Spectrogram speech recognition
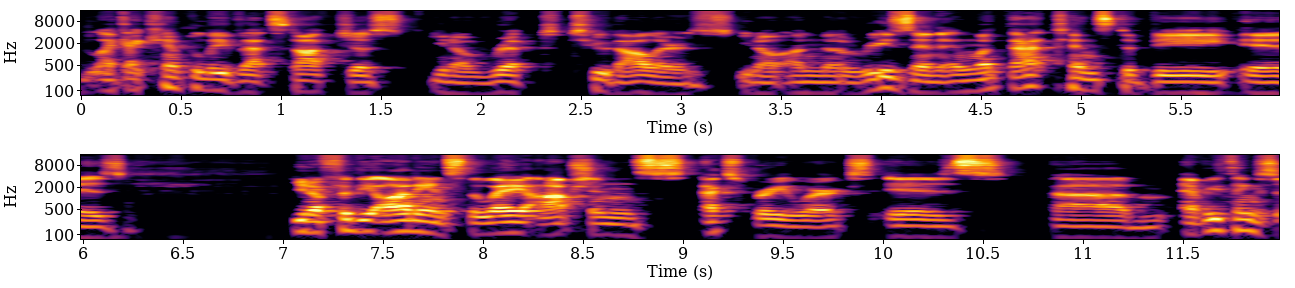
Like, I can't believe that stock just, you know, ripped $2, you know, on no reason. And what that tends to be is, you know, for the audience, the way options expiry works is um, everything's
